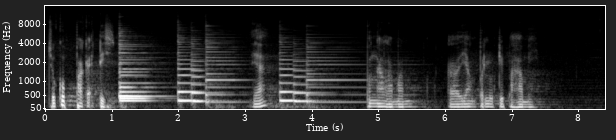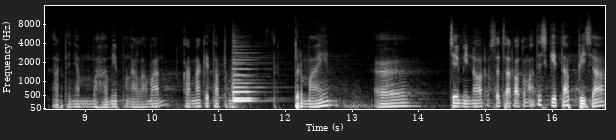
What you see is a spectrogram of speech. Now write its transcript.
cukup pakai dis. Ya. Pengalaman uh, yang perlu dipahami. Artinya memahami pengalaman karena kita pernah bermain uh, C minor secara otomatis kita bisa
